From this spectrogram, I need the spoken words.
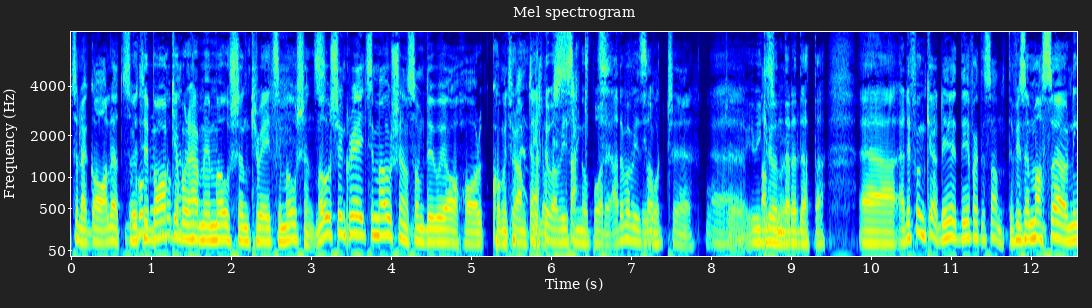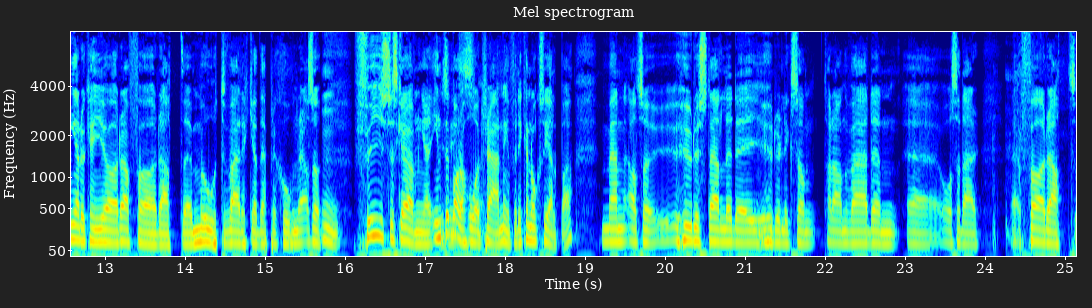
sådär galet. Så du är tillbaka på det här med motion creates emotions. Motion creates emotions som du och jag har kommit fram till. det var vi som på det. Ja, det var vi som vårt, uh, vårt, uh, vi grundade detta. Uh, det funkar, det, det, är faktiskt sant. Det finns en massa övningar du kan göra för att motverka depressioner. Alltså mm. fysiska övningar, inte Precis. bara hård träning, för det kan också hjälpa. Men alltså hur du ställer dig, hur du liksom tar an världen och sådär. För att,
